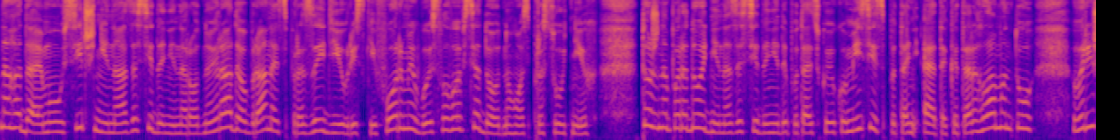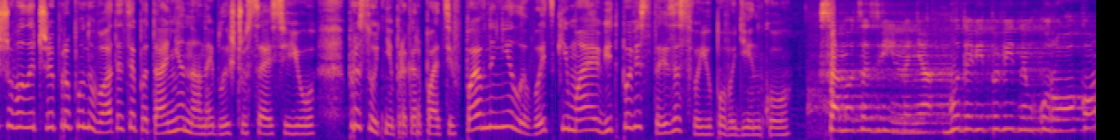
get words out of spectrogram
Нагадаємо, у січні на засіданні народної ради обранець президії у різкій формі висловився до одного з присутніх. Тож напередодні на засіданні депутатської комісії з питань етики та регламенту вирішували, чи пропонувати це питання на найближчу сесію. Присутні прикарпатці впевнені, Левицький має відповісти за свою поведінку. Саме це звільнення буде відповідним уроком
